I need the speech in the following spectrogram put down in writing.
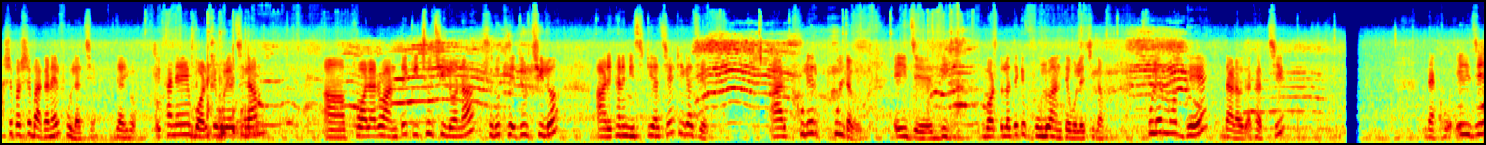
আশেপাশে বাগানের ফুল আছে। যাই হোক, এখানে বরকে বলেছিলাম ফল আরও আনতে কিছু ছিল না, শুধু খেজুর ছিল, আর এখানে মিষ্টি আছে, ঠিক আছে? আর ফুলের ফুলটা এই যে দীঘা, বটতলা থেকে ফুলও আনতে বলেছিলাম। ফুলের মধ্যে, দাঁড়াও দেখাচ্ছি। দেখো, এই যে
